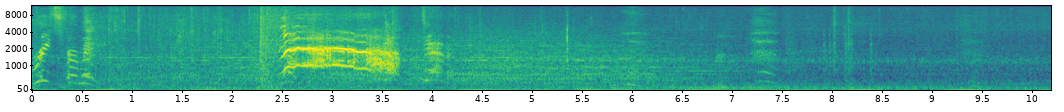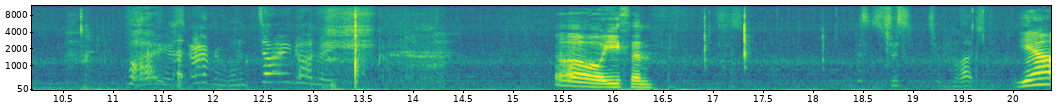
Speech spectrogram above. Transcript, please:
Reach for me. God damn it. Why is everyone dying on me? Oh, Ethan. This is just too much. Yeah.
